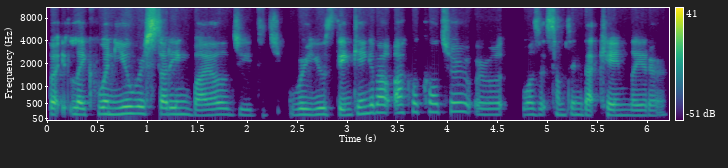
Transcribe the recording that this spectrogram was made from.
But like when you were studying biology, you, were you thinking about aquaculture or was it something that came later?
